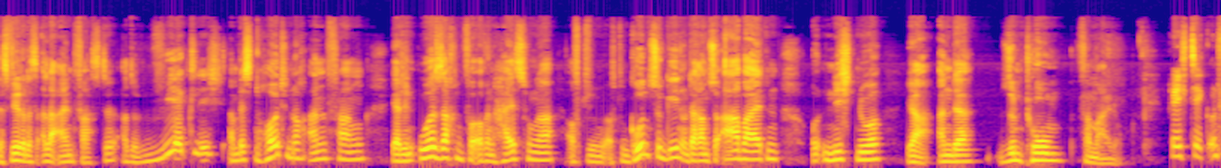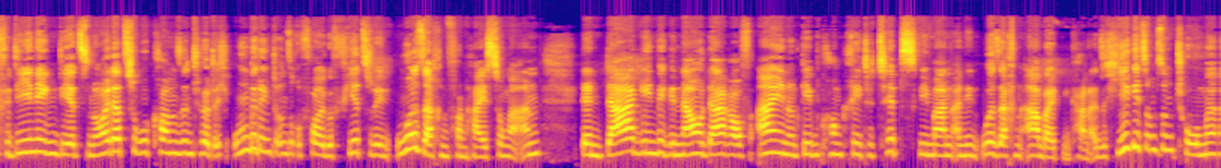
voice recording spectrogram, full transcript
Das wäre das Allereinfachste. Also wirklich am besten heute noch anfangen, ja, den Ursachen für euren Heißhunger auf den, auf den Grund zu gehen und daran zu arbeiten und nicht nur, ja, an der Symptomvermeidung. Richtig. Und für diejenigen, die jetzt neu dazugekommen sind, hört euch unbedingt unsere Folge 4 zu den Ursachen von Heißhunger an. Denn da gehen wir genau darauf ein und geben konkrete Tipps, wie man an den Ursachen arbeiten kann. Also hier geht es um Symptome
